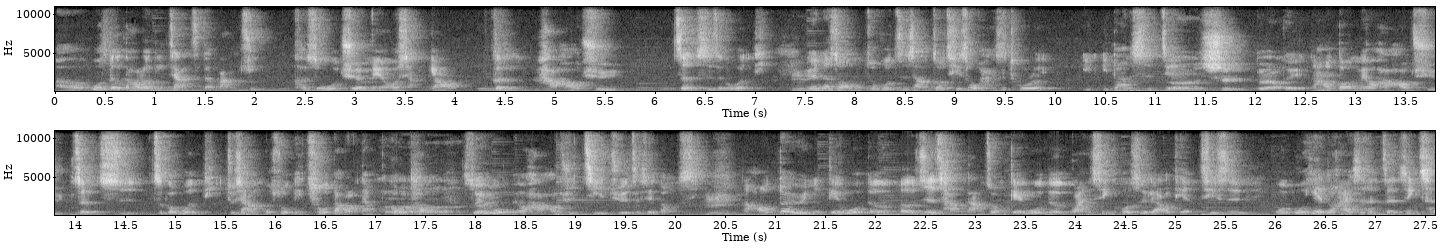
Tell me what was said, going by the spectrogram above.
呃，我得到了你这样子的帮助，可是我却没有想要更好好去正视这个问题。因为那时候我们做过智商之后，其实我还是拖了一一段时间。呃，是，对啊。对，然后都没有好好去正视这个问题。就像我说，哎，戳到了，但不够痛，所以我没有好好去解决这些东西。嗯。然后对于你给我的呃日常当中给我的关心或是聊天，其实我我也都还是很真心诚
